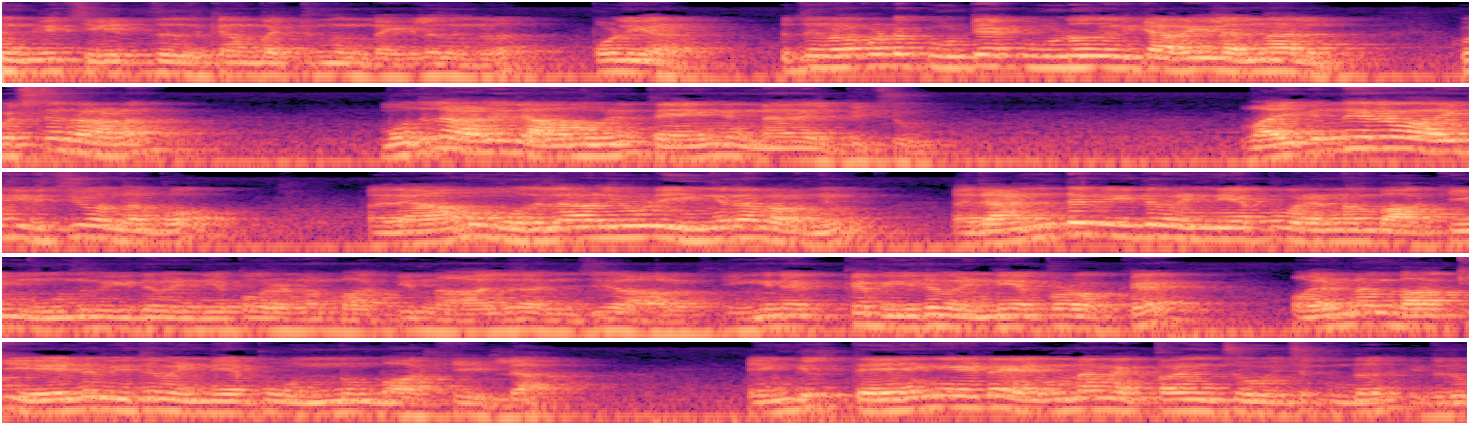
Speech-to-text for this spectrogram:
നിങ്ങൾക്ക് ചെയ്ത് തീർക്കാൻ പറ്റുന്നുണ്ടെങ്കിൽ നിങ്ങൾ പൊളിയാണ്. ഇത് നിങ്ങളെ കൊണ്ട് കൂട്ടിയാൽ കൂടുമെന്ന് എനിക്ക് അറിയില്ല എന്നാലും ക്വസ്റ്റ്യൻ ആണ് മുതലാളി രാമുവിന് തേങ്ങ എണ്ണാൻ ഏൽപ്പിച്ചു. വൈകുന്നേരമായി തിരിച്ചു വന്നപ്പോ രാമു മുതലാളിയോട് ഇങ്ങനെ പറഞ്ഞു രണ്ട് വീതം എണ്ണിയപ്പോ ഒരെണ്ണം ബാക്കി മൂന്ന് വീതം എണ്ണിയപ്പോ ഒരെണ്ണം ബാക്കി നാല് അഞ്ച് ആറ് ഇങ്ങനെയൊക്കെ വീതം എണ്ണിയപ്പോഴൊക്കെ ഒരെണ്ണം ബാക്കി ഏഴ് വീതം എണ്ണിയപ്പോ ഒന്നും ബാക്കിയില്ല. എങ്കിൽ തേങ്ങയുടെ എണ്ണം എത്രയെന്ന് ചോദിച്ചിട്ടുണ്ട്? ഇതൊരു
